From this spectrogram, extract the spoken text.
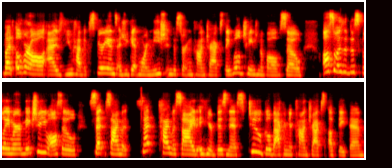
but overall as you have experience as you get more niche into certain contracts they will change and evolve so also as a disclaimer make sure you also set time set time aside in your business to go back on your contracts update them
